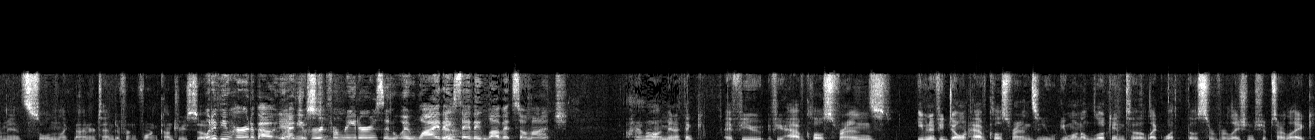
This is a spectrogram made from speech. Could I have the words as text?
I mean, it's sold in like nine or ten different foreign countries. So What have you heard about? Have you heard from readers and, and why they Yeah. say they love it so much? I don't know. I mean, I think if you if you have close friends, even if you don't have close friends, and you, you want to look into like what those sort of relationships are like,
